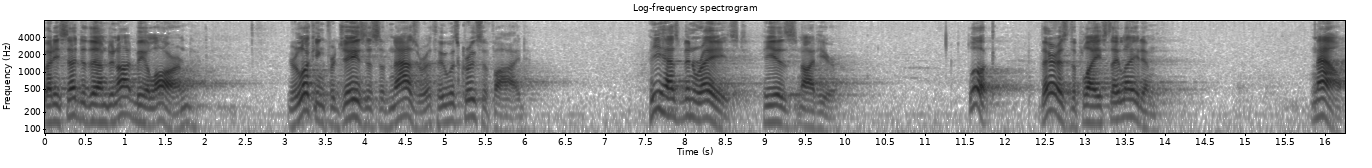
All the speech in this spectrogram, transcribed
But he said to them, Do not be alarmed. You're looking for Jesus of Nazareth who was crucified. He has been raised, he is not here. Look, there is the place they laid him. Now,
